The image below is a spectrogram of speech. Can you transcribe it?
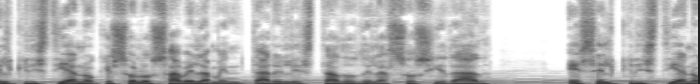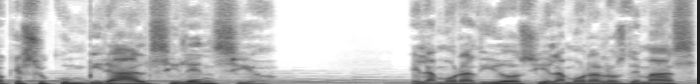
El cristiano que solo sabe lamentar el estado de la sociedad es el cristiano que sucumbirá al silencio. El amor a Dios y el amor a los demás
